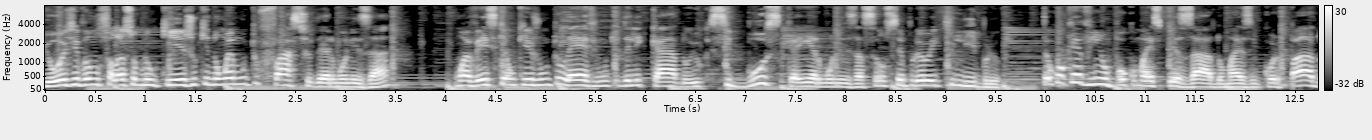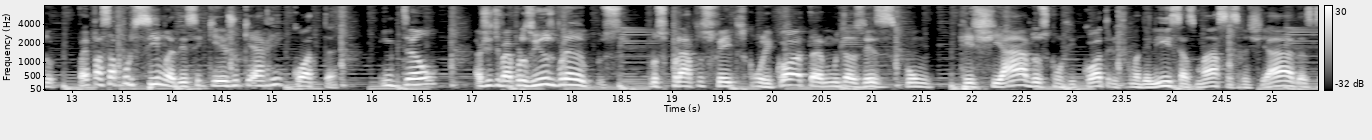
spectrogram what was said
e hoje vamos falar sobre um queijo que não é muito fácil de harmonizar, uma vez que é um queijo muito leve, muito delicado, e o que se busca em harmonização sempre é o equilíbrio. Então qualquer vinho um pouco mais pesado, mais encorpado, vai passar por cima desse queijo que é a ricota. Então a gente vai para os vinhos brancos, para os pratos feitos com ricota, muitas vezes com recheados com ricota, que fica uma delícia, as massas recheadas.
